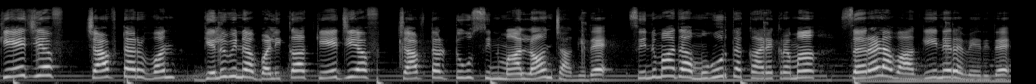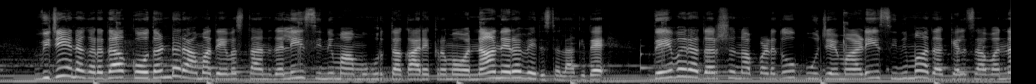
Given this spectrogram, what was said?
ಕೆಜಿಎಫ್ ಚಾಪ್ಟರ್ ಒನ್ ಗೆಲುವಿನ ಬಳಿಕ KGF chapter two cinema launch ಆಗಿದೆ. ಸಿನಿಮಾದ ಮುಹೂರ್ತ ಕಾರ್ಯಕ್ರಮ ಸರಳವಾಗಿ ನೆರವೇರಿದೆ. ವಿಜಯನಗರದ ಕೋದಂಡರಾಮ ದೇವಸ್ಥಾನದಲ್ಲಿ ಸಿನಿಮಾ ಮುಹೂರ್ತ ಕಾರ್ಯಕ್ರಮವನ್ನ ನೆರವೇರಿಸಲಾಗಿದೆ. ದೇವರ ದರ್ಶನ ಪಡೆದು ಪೂಜೆ ಮಾಡಿ ಸಿನಿಮಾದ ಕೆಲಸವನ್ನ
